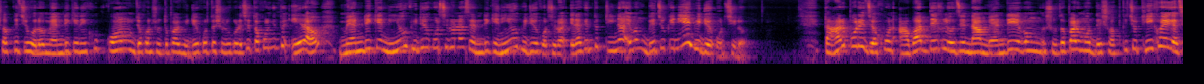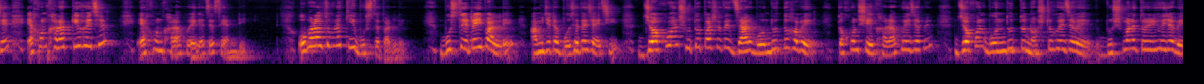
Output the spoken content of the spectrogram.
সব কিছু হলো ম্যান্ডিকে নিয়ে খুব কম যখন সুতপা ভিডিও করতে শুরু করেছে, তখন কিন্তু এরাও ম্যান্ডিকে নিয়েও ভিডিও করছিল না স্যান্ডিকে নিয়েও ভিডিও করছিল না। এরা কিন্তু টিনা এবং বেচুকে নিয়েই ভিডিও করছিল। তারপরে যখন আবার দেখল যে না ম্যান্ডি এবং সুতপার মধ্যে সব কিছু ঠিক হয়ে গেছে, এখন খারাপ কি হয়েছে? এখন খারাপ হয়ে গেছে স্যান্ডি ওভারঅল তোমরা কি বুঝতে পারলে? বুঝতে এটাই পারলে, আমি যেটা বোঝাতে চাইছি, যখন সুতপার সাথে যার বন্ধুত্ব হবে, তখন সে খারাপ হয়ে যাবে। যখন বন্ধুত্ব নষ্ট হয়ে যাবে, দুশ্মনে তৈরি হয়ে যাবে,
